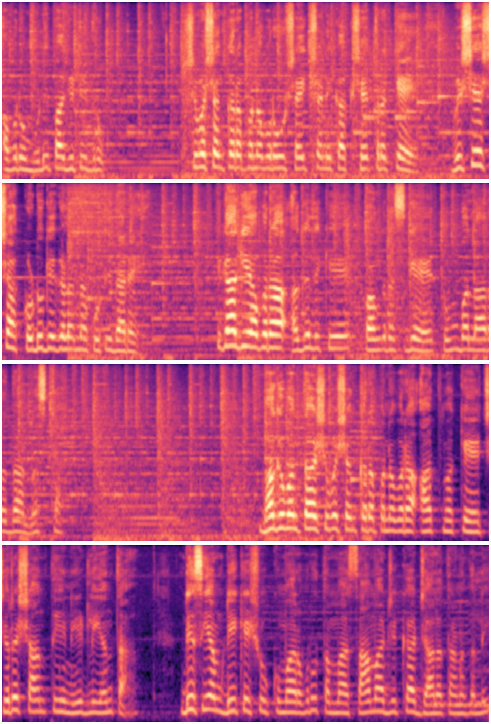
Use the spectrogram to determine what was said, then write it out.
ಅವರು ಮುಡಿಪಾಗಿಟ್ಟಿದ್ರು. ಶಿವಶಂಕರಪ್ಪನವರು ಶೈಕ್ಷಣಿಕ ಕ್ಷೇತ್ರಕ್ಕೆ ವಿಶೇಷ ಕೊಡುಗೆಗಳನ್ನು ಕೊಟ್ಟಿದ್ದಾರೆ. ಹೀಗಾಗಿ ಅವರ ಅಗಲಿಕೆ ಕಾಂಗ್ರೆಸ್ಗೆ ತುಂಬಲಾರದ ನಷ್ಟ. ಭಗವಂತ ಶಿವಶಂಕರಪ್ಪನವರ ಆತ್ಮಕ್ಕೆ ಚಿರಶಾಂತಿ ನೀಡಲಿ ಅಂತ D C M D K Shivakumar ಅವರು ತಮ್ಮ ಸಾಮಾಜಿಕ ಜಾಲತಾಣದಲ್ಲಿ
